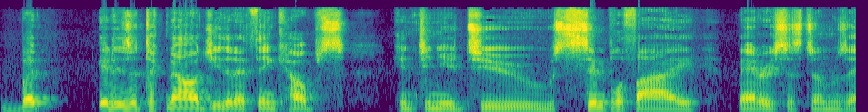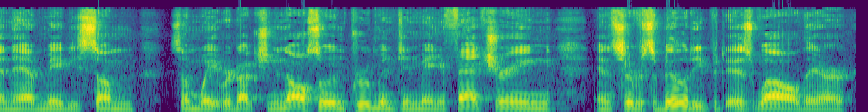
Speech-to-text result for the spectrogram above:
but it is a technology that I think helps continue to simplify battery systems and have maybe some some weight reduction and also improvement in manufacturing and serviceability as well there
